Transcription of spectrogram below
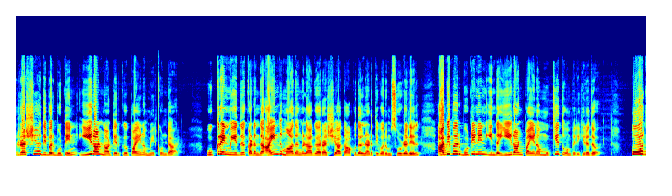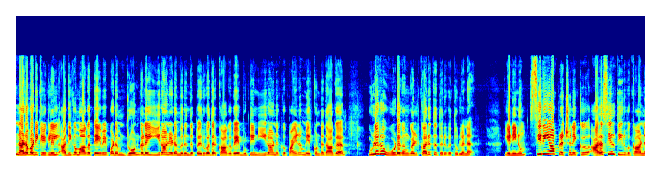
ரஷ்ய அதிபர் புட்டின் ஈரான் நாட்டிற்கு பயணம் மேற்கொண்டார். உக்ரைன் மீது கடந்த ஐந்து மாதங்களாக ரஷ்யா தாக்குதல் நடத்தி வரும் சூழலில் அதிபர் புட்டினின் இந்த ஈரான் பயணம் முக்கியத்துவம் பெறுகிறது. போர் நடவடிக்கைகளில் அதிகமாக தேவைப்படும் ட்ரோன்களை ஈரானிடமிருந்து பெறுவதற்காகவே புட்டின் ஈரானுக்கு பயணம் மேற்கொண்டதாக உலக ஊடகங்கள் கருத்து தெரிவித்துள்ளன. எனினும் சிரியா பிரச்சினைக்கு அரசியல் தீர்வு காண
